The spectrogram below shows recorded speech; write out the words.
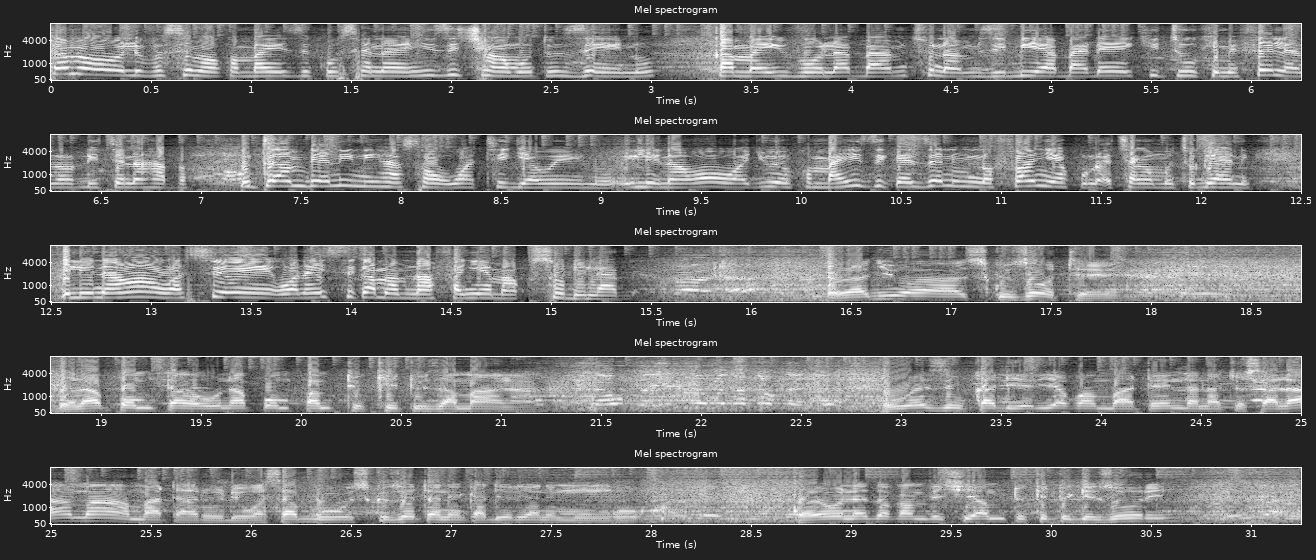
Kama ulivyosema kwamba hizi kuhusiana na hizi changamoto zenu, kama hivyo, labda mtu namzibia, baadaye kitu kimefeli, anarudi tena hapa, utaambia nini hasa wateja wenu, ili na wao wajue kwamba hizi kazi zenu mnafanya kuna changamoto gani, ili na wao wasiwe wanahisi kama mnawafanyia makusudi labda? Unajua, siku zote unapomta unapompa mtu kitu zamana, huwezi ukadiria kwamba ataenda nacho salama ama atarudi, kwa sababu siku zote anayekadiria ni Mungu. Kwa hiyo unaweza ukamvishia mtu kitu kizuri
